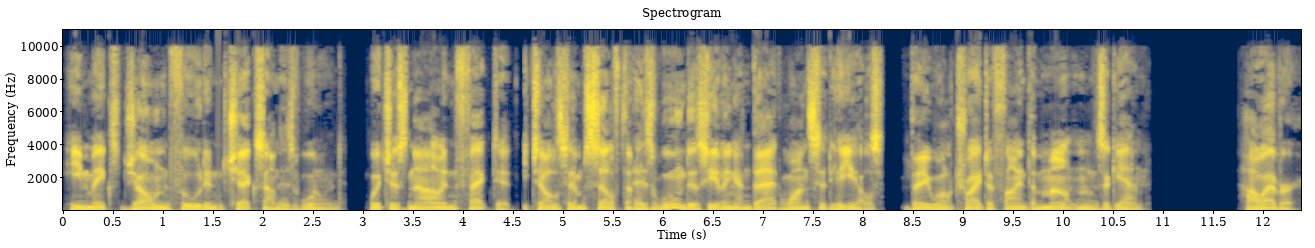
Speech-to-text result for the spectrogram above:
He makes Joan food and checks on his wound, which is now infected. He tells himself that his wound is healing and that once it heals, they will try to find the mountains again. However,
